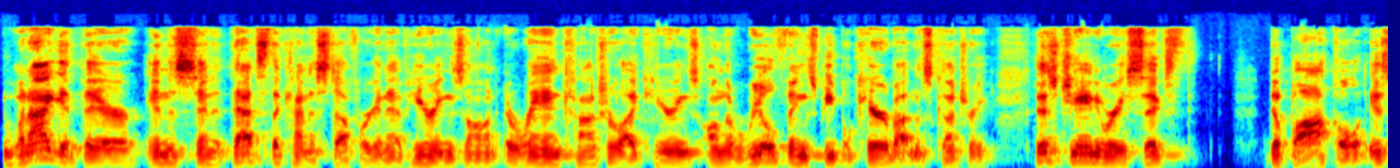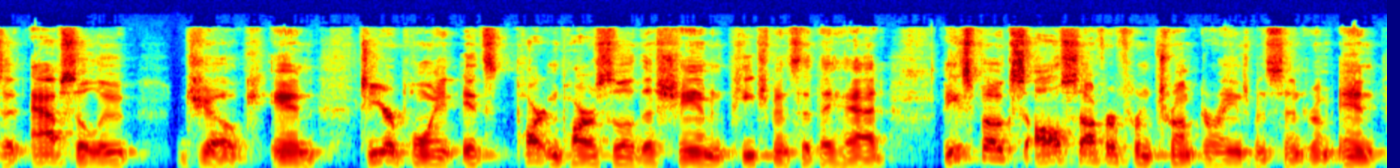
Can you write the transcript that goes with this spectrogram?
When I get there in the Senate, that's the kind of stuff we're going to have hearings on Iran Contra like hearings on the real things people care about in this country. This January 6th debacle is an absolute joke. And to your point, it's part and parcel of the sham impeachments that they had. These folks all suffer from Trump derangement syndrome. And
